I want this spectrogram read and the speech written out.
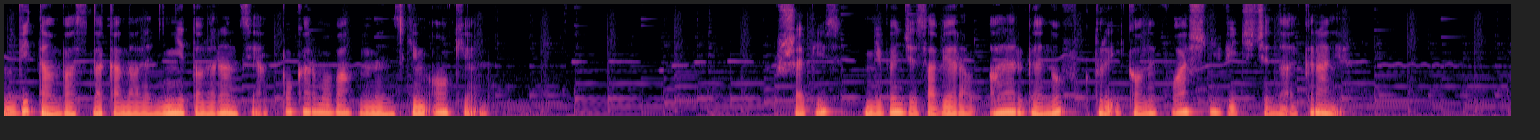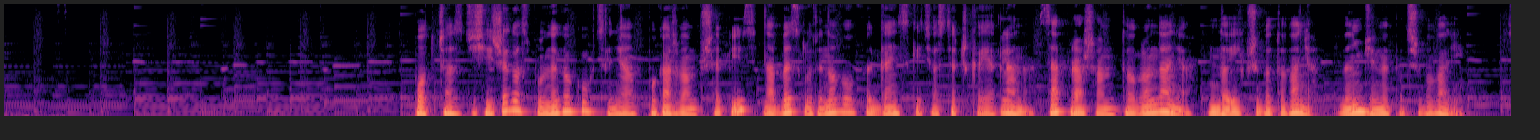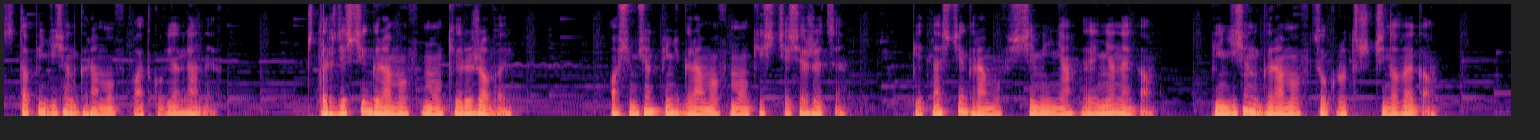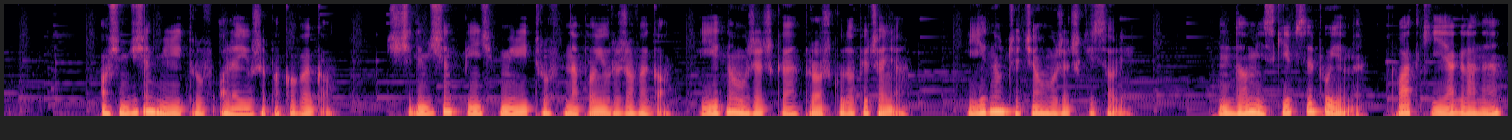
Witam Was na kanale Nietolerancja pokarmowa męskim okiem. Przepis nie będzie zawierał alergenów, które ikony właśnie widzicie na ekranie. Podczas dzisiejszego wspólnego kuchcenia pokażę Wam przepis na bezglutenowo-wegańskie ciasteczka jaglane. Zapraszam do oglądania. Do ich przygotowania będziemy potrzebowali 150 g płatków jaglanych, 40 g mąki ryżowej, 85 g mąki z ciecierzycy, 15 g ściemienia lnianego, 50 g cukru trzcinowego, 80 ml oleju rzepakowego, 75 ml napoju ryżowego, 1 łyżeczkę proszku do pieczenia, 1 trzecią łyżeczki soli. Do miski wsypujemy płatki jaglane,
